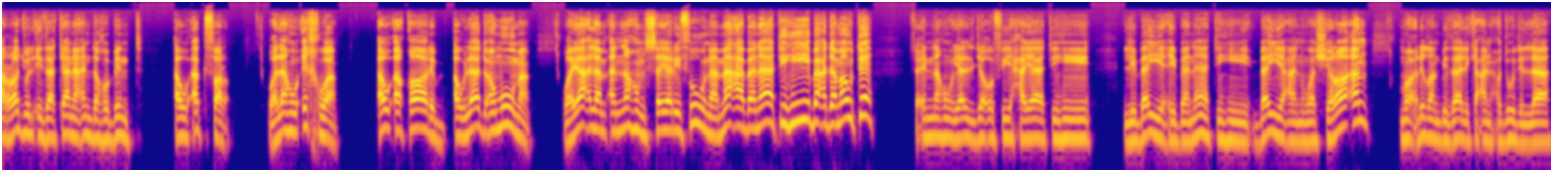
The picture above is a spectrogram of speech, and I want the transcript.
الرجل إذا كان عنده بنت أو أكثر وله إخوة أو أقارب أولاد عمومة ويعلم أنهم سيرثون مع بناته بعد موته فإنه يلجأ في حياته لبيع بناته بيعا وشراء معرضا بذلك عن حدود الله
